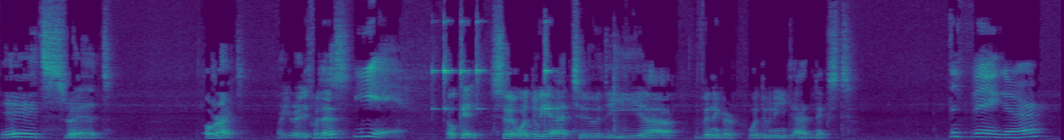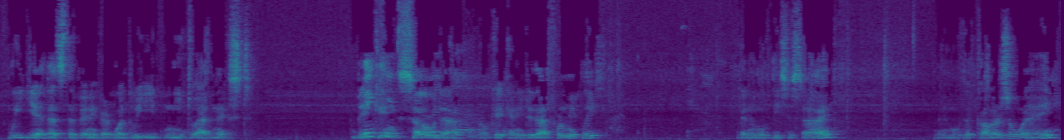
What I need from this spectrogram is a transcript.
It's red. All right. Are you ready for this? Yeah. Okay. So what do we add to the uh, vinegar? What do we need to add next? The vinegar. We yeah, that's the vinegar. What do we need to add next? Baking, Baking soda. soda. Okay, can you do that for me, please? I'm gonna move these aside. I'm move the colors away.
